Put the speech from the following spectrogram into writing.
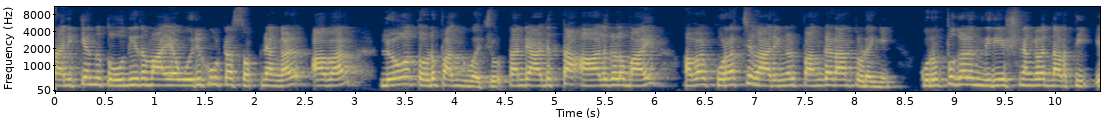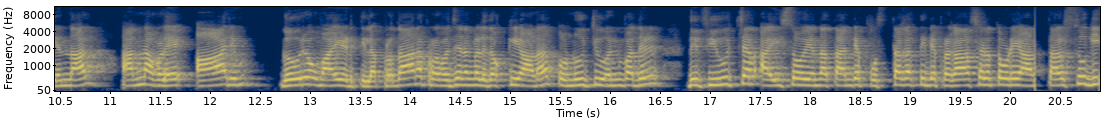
തനിക്കെന്ന് തോന്നിയതുമായ ഒരു കൂട്ടം സ്വപ്നങ്ങൾ അവർ ലോകത്തോട് പങ്കുവച്ചു. തന്റെ അടുത്ത ആളുകളുമായി അവൾ കുറച്ച് കാര്യങ്ങൾ പങ്കിടാൻ തുടങ്ങി. കുറിപ്പുകളും നിരീക്ഷണങ്ങളും നടത്തി. എന്നാൽ അന്ന് അവളെ ആരും ഗൗരവമായി എടുത്തില്ല. പ്രധാന പ്രവചനങ്ങൾ ഇതൊക്കെയാണ്. തൊണ്ണൂറ്റി ഒൻപതിൽ ദി ഫ്യൂച്ചർ ഐസോ എന്ന തന്റെ പുസ്തകത്തിന്റെ പ്രകാശനത്തോടെയാണ് തൽസുഗി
